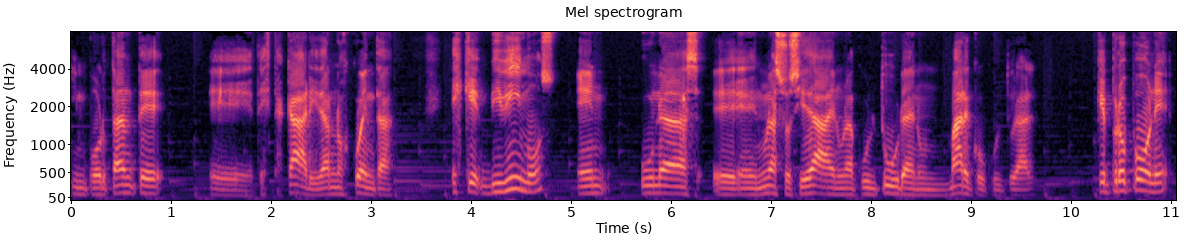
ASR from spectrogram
importante eh, destacar y darnos cuenta es que vivimos en, unas, eh, en una sociedad, en una cultura, en un marco cultural que propone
